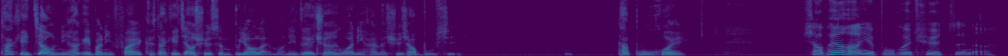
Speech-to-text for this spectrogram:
他可以叫你，他可以把你 fire，可是他可以叫学生不要来嘛？你得 H1N1，你还来学校补习？他不会，小朋友好像也不会确诊啊。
